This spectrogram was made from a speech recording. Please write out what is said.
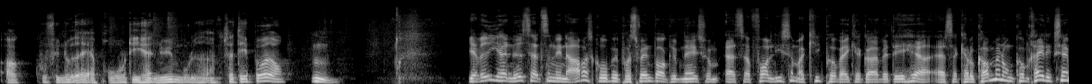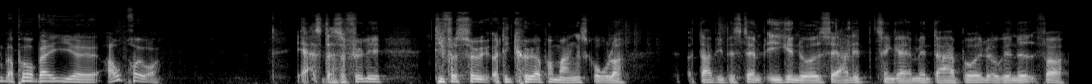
og kunne finde ud af at bruge de her nye muligheder. Så det er både og. Mm. Jeg ved, I har nedsat sådan en arbejdsgruppe på Svendborg Gymnasium, altså for ligesom at kigge på, hvad I kan gøre ved det her. Altså, kan du komme med nogle konkrete eksempler på, hvad I øh, afprøver? Ja, altså der er selvfølgelig de forsøg, og de kører på mange skoler. Og der er vi bestemt ikke noget særligt, tænker jeg, men der er både lukket ned for,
